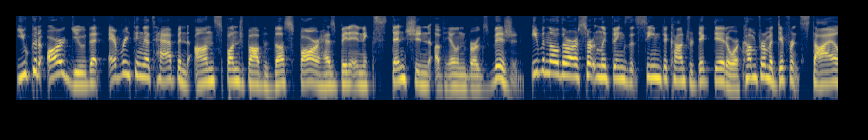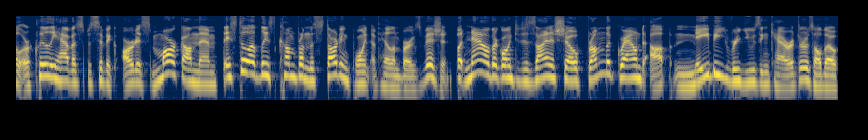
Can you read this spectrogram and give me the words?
You could argue that everything that's happened on SpongeBob thus far has been an extension of Hillenburg's vision. Even though there are certainly things that seem to contradict it or come from a different style or clearly have a specific artist's mark on them, they still at least come from the starting point of Hillenburg's vision. But now they're going to design a show from the ground up, maybe reusing characters, although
